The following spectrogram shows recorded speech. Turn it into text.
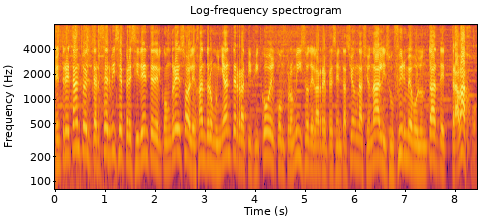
entre tanto, el tercer vicepresidente del Congreso, Alejandro Muñante, ratificó el compromiso de la representación nacional y su firme voluntad de trabajo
